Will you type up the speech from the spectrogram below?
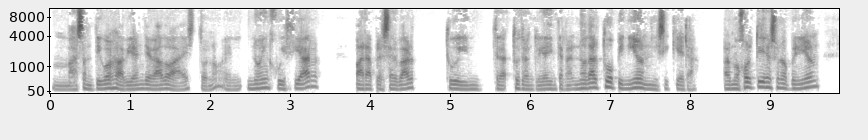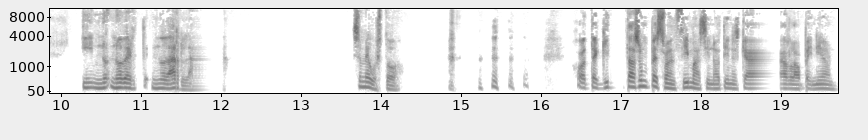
más antiguos habían llegado a esto, ¿no? El no enjuiciar para preservar tu, tranquilidad interna, no dar tu opinión ni siquiera. A lo mejor tienes una opinión y no, no darla. Eso me gustó. jo, te quitas un peso encima si no tienes que dar la opinión.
